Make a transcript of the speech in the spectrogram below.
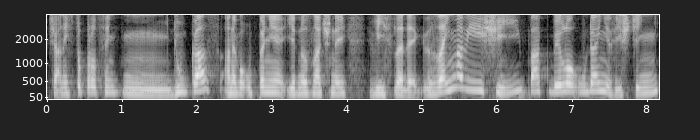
žádný stoprocentní důkaz anebo úplně jednoznačný výsledek. Zajímavější pak bylo údajně zjištění,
